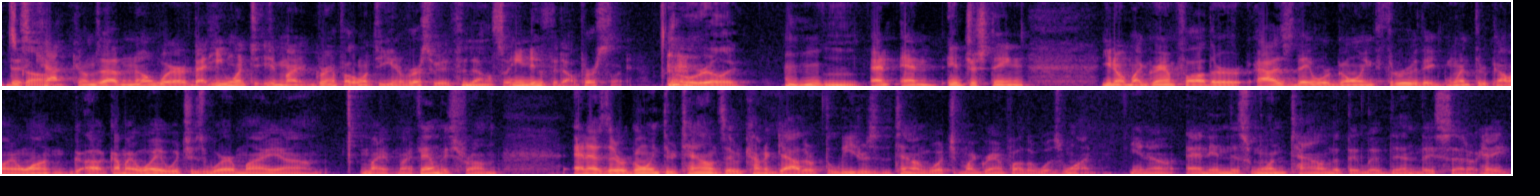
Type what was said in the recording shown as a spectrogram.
this gone. cat comes out of nowhere that he went to. My grandfather went to university with Fidel, so he knew Fidel personally Oh, really? Hmm. and and interesting you know my grandfather as they were going through they went through Camagüey, uh, which is where my, um, my my family's from and as they were going through towns they would kind of gather up the leaders of the town which my grandfather was one you know? And in this one town that they lived in they said oh, okay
